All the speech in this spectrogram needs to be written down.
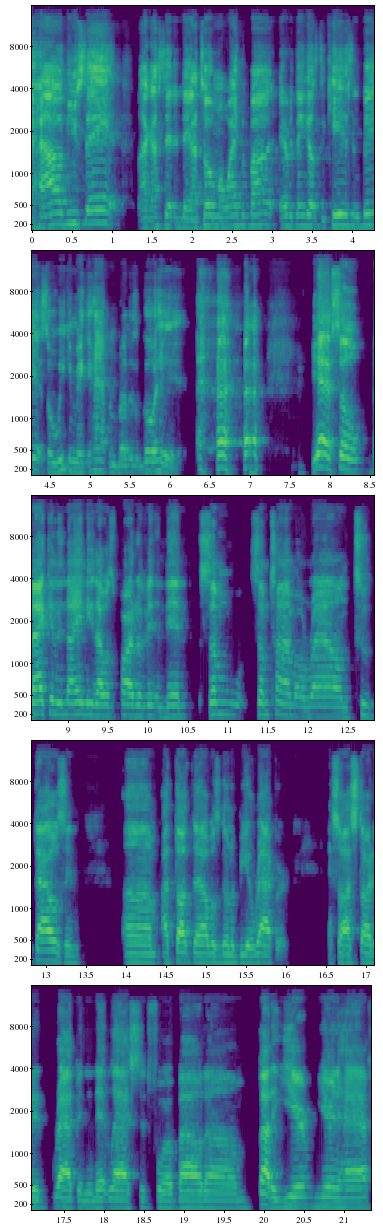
how have you said? Like I said today, I told my wife about it. Everything else, the kids in bed, so we can make it happen, brothers. Go ahead. yeah. So back in the '90s, I was part of it, and then some sometime around 2000, um, I thought that I was going to be a rapper, and so I started rapping, and that lasted for about um, about a year, year and a half,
